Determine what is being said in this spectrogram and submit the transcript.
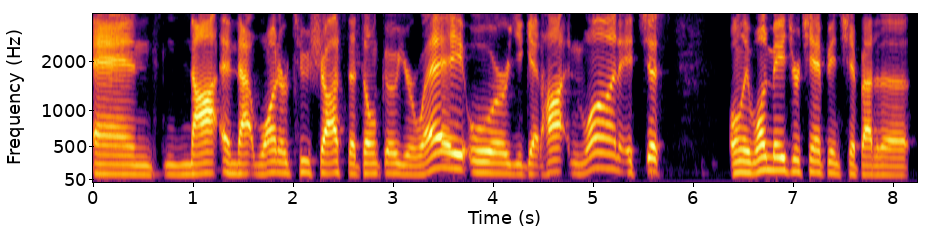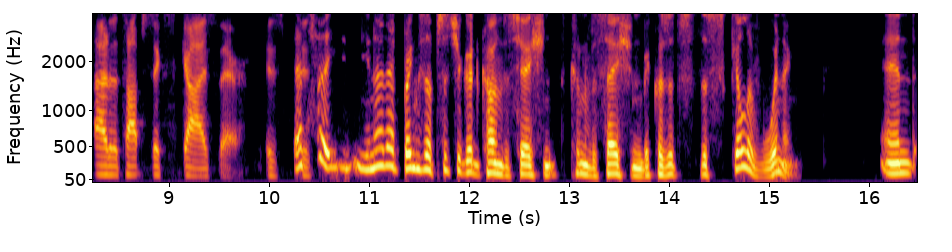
and not and that one or two shots that don't go your way, or you get hot in one. It's just only one major championship out of the out of the top six guys there. Is, That's is, right. You know that brings up such a good conversation conversation because it's the skill of winning, and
